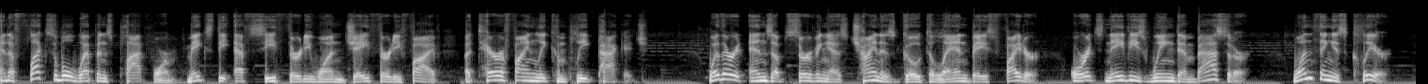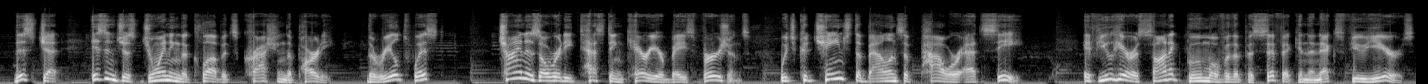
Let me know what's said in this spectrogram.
and a flexible weapons platform makes the FC-31J35 a terrifyingly complete package. Whether it ends up serving as China's go-to-land-based fighter or its Navy's winged ambassador. One thing is clear, this jet isn't just joining the club, it's crashing the party. The real twist? China's already testing carrier-based versions, which could change the balance of power at sea. If you hear a sonic boom over the Pacific in the next few years,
